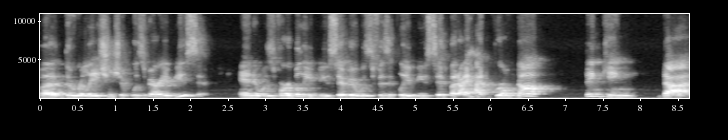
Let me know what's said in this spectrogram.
But the relationship was very abusive, and it was verbally abusive. It was physically abusive. But I had grown up thinking that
